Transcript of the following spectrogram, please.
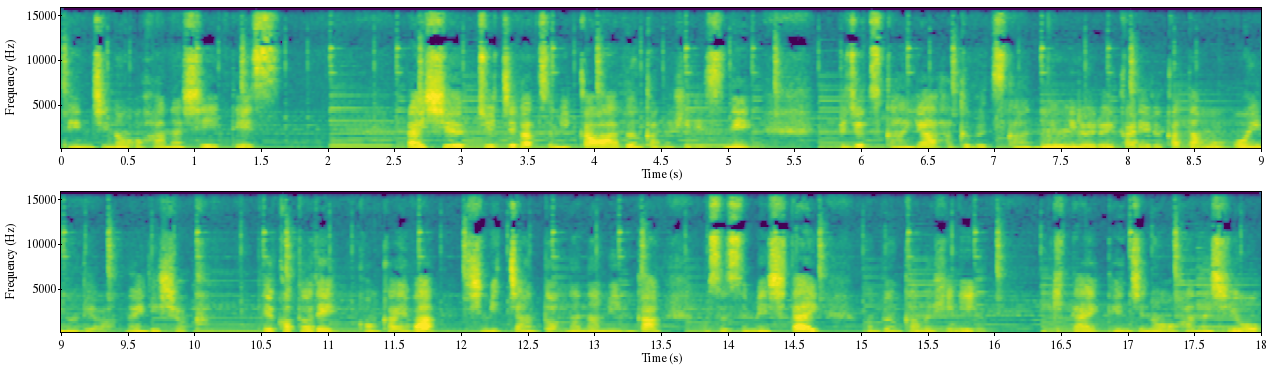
展示のお話です。来週11月3日は文化の日ですね。美術館や博物館うん。にいろいろ行かれる方も多いのではないでしょうか、ということで今回はしみちゃんとななみんがおすすめしたい文化の日に行きたい展示のお話を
